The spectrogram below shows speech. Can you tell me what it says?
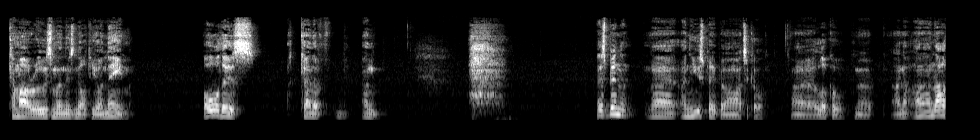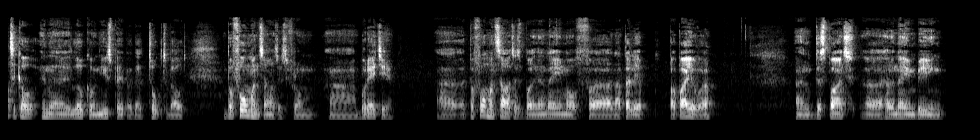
Kamaru Usman is not your name. All this kind of. And there's been uh, a newspaper article, a local, uh, an, an, article in a local newspaper that talked about a performance artist from uh, Buryatia, uh, a performance artist by the name of uh, Natalia Papayeva. And despite uh, her name being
